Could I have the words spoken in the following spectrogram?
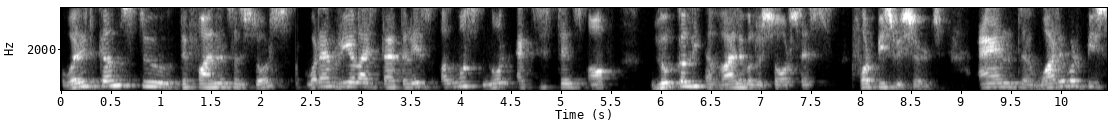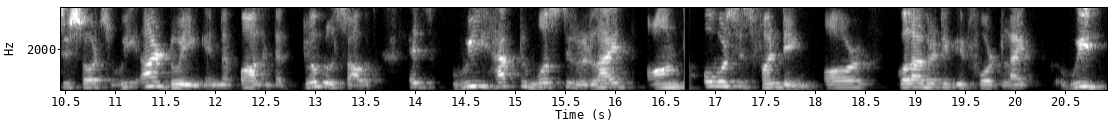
when it comes to the financial source, what I've realized that there is almost non-existence of locally available resources for peace research. And whatever peace research we are doing in Nepal, in the global south, is we have to mostly rely on overseas funding or collaborative effort like we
